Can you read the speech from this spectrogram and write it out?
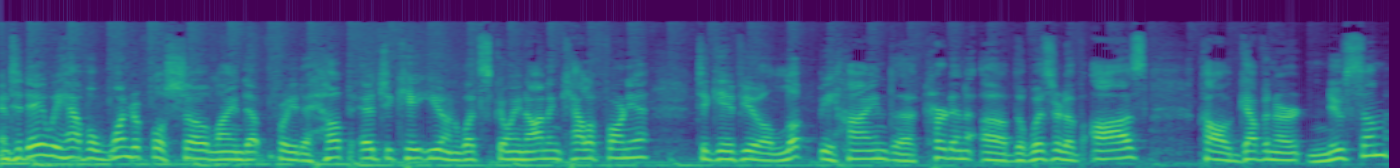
And today we have a wonderful show lined up for you to help educate you on what's going on in California, to give you a look behind the curtain of The Wizard of Oz called Governor Newsom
